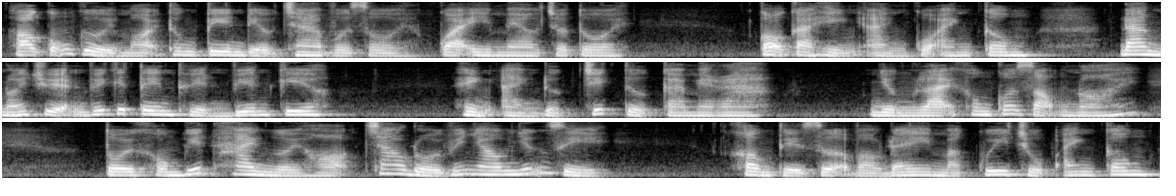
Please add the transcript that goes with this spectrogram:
Họ cũng gửi mọi thông tin điều tra vừa rồi qua email cho tôi. Có cả hình ảnh của anh Công đang nói chuyện với cái tên thuyền viên kia. Hình ảnh được trích từ camera. nhưng lại không có giọng nói. Tôi không biết hai người họ trao đổi với nhau những gì. Không thể dựa vào đây mà quy chụp anh Công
